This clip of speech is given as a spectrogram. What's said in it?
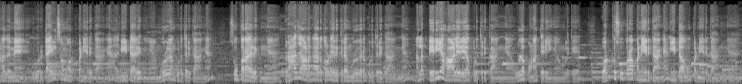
ஆனதுமே ஒரு டைல்ஸ் ஒன்று ஒர்க் பண்ணியிருக்காங்க. அது நீட்டாக இருக்குங்க. முருகன் கொடுத்துருக்காங்க. சூப்பராக இருக்குங்க. ராஜ அலங்காரத்தோடு இருக்கிற முருகரை கொடுத்துருக்காங்க. நல்ல பெரிய ஹால் ஏரியா கொடுத்துருக்காங்க. உள்ளே போனால் தெரியுங்க உங்களுக்கு. ஒர்க்கு சூப்பராக பண்ணியிருக்காங்க. நீட்டாகவும் பண்ணியிருக்காங்க.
